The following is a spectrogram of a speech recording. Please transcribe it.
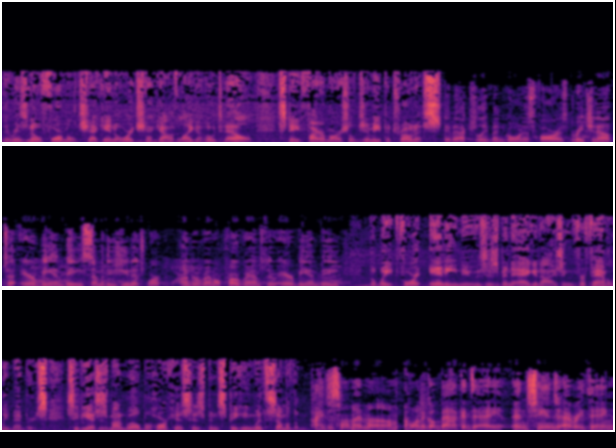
There is no formal check in or check out like a hotel. State Fire Marshal Jimmy Patronis. They've actually been going as far as reaching out to Airbnb. Some of these units were under rental programs through Airbnb. The wait for any news has been agonizing for family members. CBS's Manuel Bojorquez has been speaking with some of them. I just want my mom. I want to go back a day and change everything.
